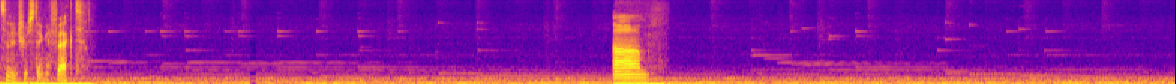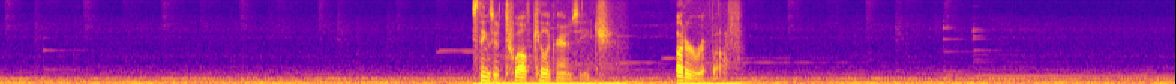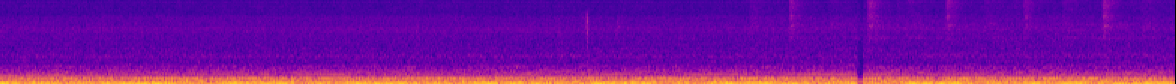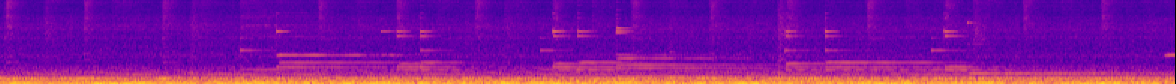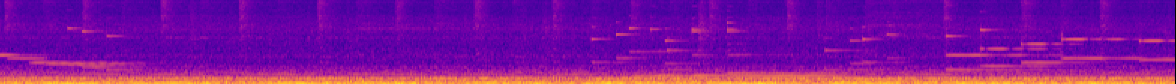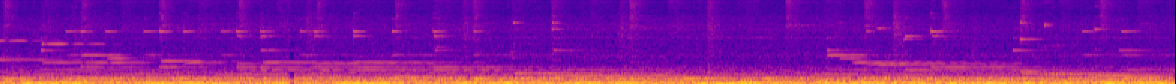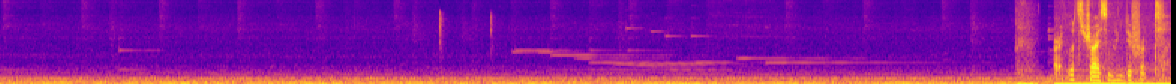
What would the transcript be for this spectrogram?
That's an interesting effect. Um, these things are 12 kilograms each. Utter ripoff. Let's try something different.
